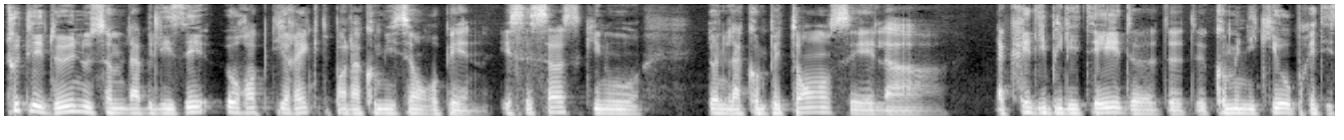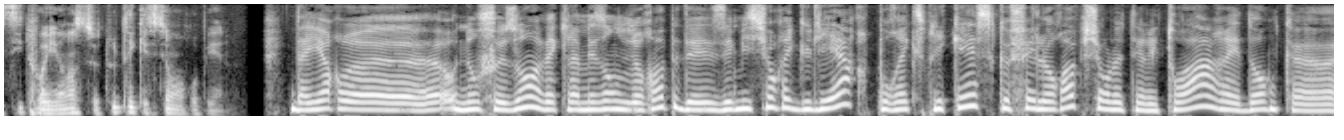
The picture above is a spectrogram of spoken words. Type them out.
Toutes les deux, nous sommes labellisés Europe Direct par la Commission européenne. Et c'est ça ce qui nous donne la compétence et la, la crédibilité de, de, de communiquer auprès des citoyens sur toutes les questions européennes. D'ailleurs, euh, nous faisons avec la Maison de l'Europe des émissions régulières pour expliquer ce que fait l'Europe sur le territoire et donc euh,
